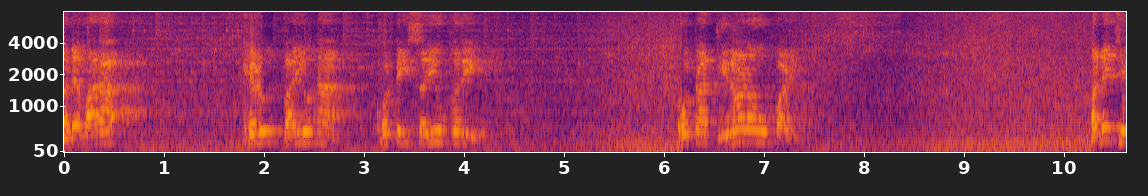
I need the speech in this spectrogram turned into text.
અને મારા ખેડૂત ભાઈઓના ખોટી સહયું કરી, ખોટા ધિરાણો ઉપાડી અને જે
